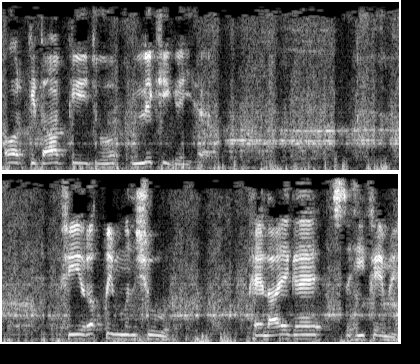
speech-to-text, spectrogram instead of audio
اور کتاب کی جو لکھی گئی ہے۔ فی رقم منشور۔ پھیلائے گئے صحیفے میں۔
